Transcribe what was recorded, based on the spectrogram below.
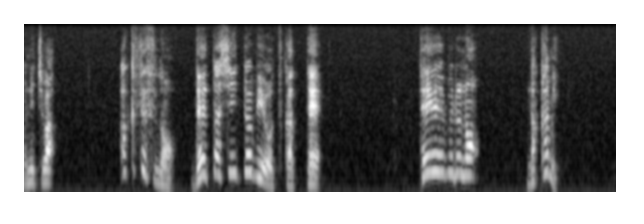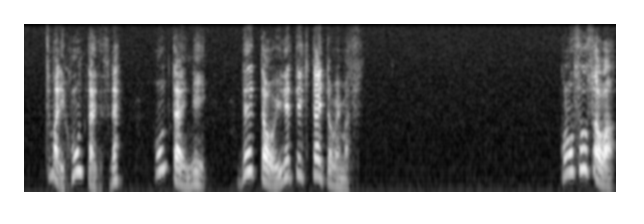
こんにちは。アクセスのデータシートビューを使ってテーブルの中身、つまり本体ですね。本体にデータを入れていきたいと思います。この操作は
